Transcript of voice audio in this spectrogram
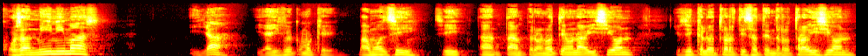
cosas mínimas y ya. Y ahí fue como que, vamos, sí, sí, tan, tan, pero no tiene una visión. Yo sé que el otro artista tendrá otra visión,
